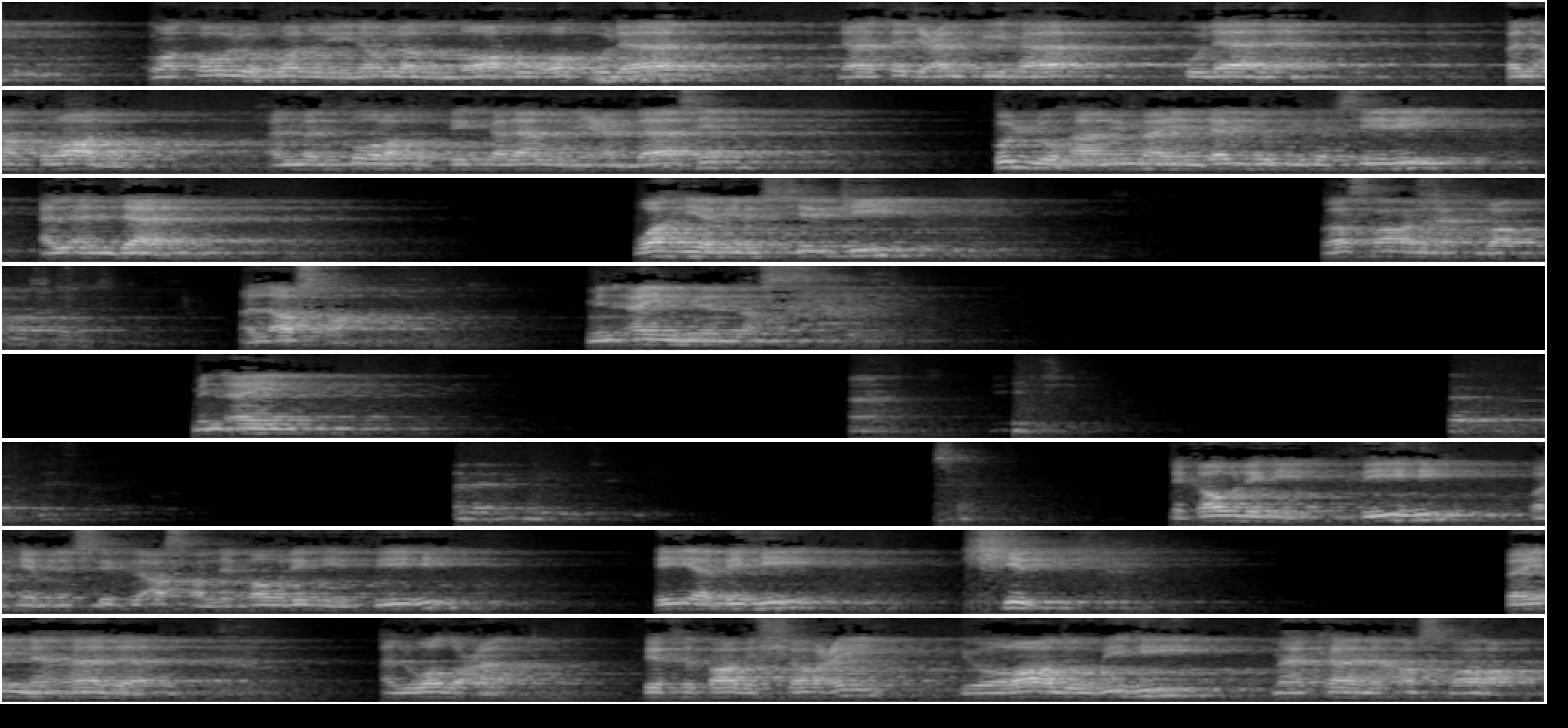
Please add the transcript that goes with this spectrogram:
وقول الرجل لولا الله وفلان لا تجعل فيها فلانا فالأفراد المذكورة في كلام ابن عباس كلها مما يندرج في تفسير الأنداد. وهي من الشرك الأصغر من الأكبر. الأصغر. من أين من النص؟ من أين؟ لقوله فيه وهي من الشرك الأصغر لقوله فيه هي به شرك. فإن هذا الوضع في خطاب الشرع يراد به ما كان أصغر.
